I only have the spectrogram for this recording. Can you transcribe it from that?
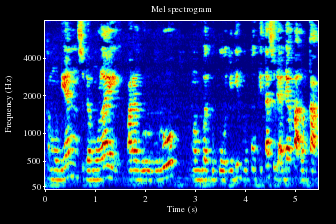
kemudian sudah mulai para guru-guru membuat buku. Jadi buku kita sudah ada Pak lengkap.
